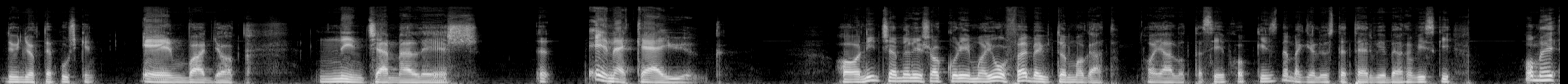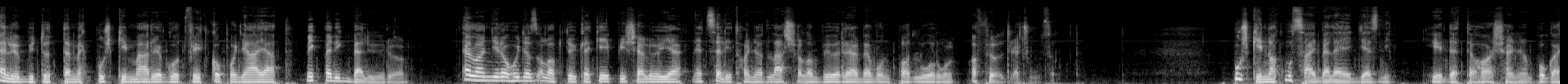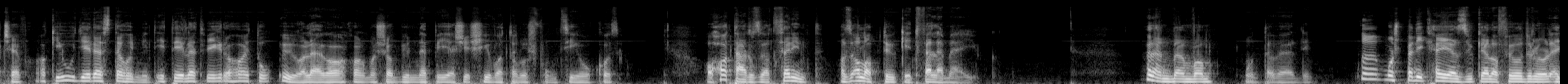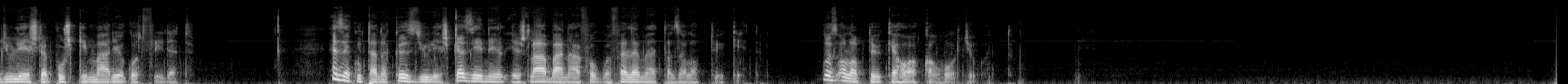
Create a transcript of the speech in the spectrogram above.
dűnyögte Puskin. Én vagyok. Nincs emelés. Énekeljünk. Ha nincs emelés, akkor én ma jól felbeütöm magát, ajánlotta szép Hopkins, de megelőzte tervében a viszki, amely előbb ütötte meg Puskin Mária Gottfried koponyáját, mégpedig belülről. El annyira, hogy az alaptőke képviselője egy szelit hanyadlással a bőrrel bevont padlóról a földre csúszott. Puskinnak muszáj beleegyezni, hirdette harsányan Pogacsev, aki úgy érezte, hogy mint ítélet végrehajtó, ő a legalkalmasabb ünnepélyes és hivatalos funkciókhoz. A határozat szerint az alaptőkét felemeljük. Rendben van, mondta Verdi. Na, most pedig helyezzük el a földről egy ülésre Puskin Mária Gottfriedet. Ezek után a közgyűlés kezénél és lábánál fogva felemelte az alaptőkét. Az alaptőke halkan hortyogott.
